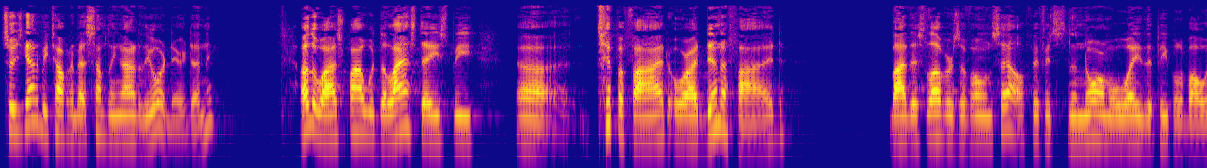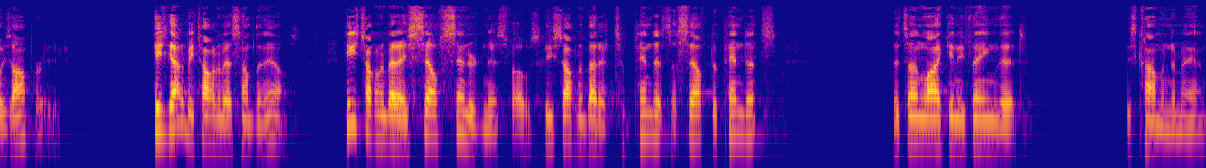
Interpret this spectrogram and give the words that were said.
So he's got to be talking about something out of the ordinary, doesn't he? Otherwise, why would the last days be uh, typified or identified by this lovers of own self if it's the normal way that people have always operated. He's got to be talking about something else. He's talking about a self centeredness, folks. He's talking about a dependence, a self dependence that's unlike anything that is common to man.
